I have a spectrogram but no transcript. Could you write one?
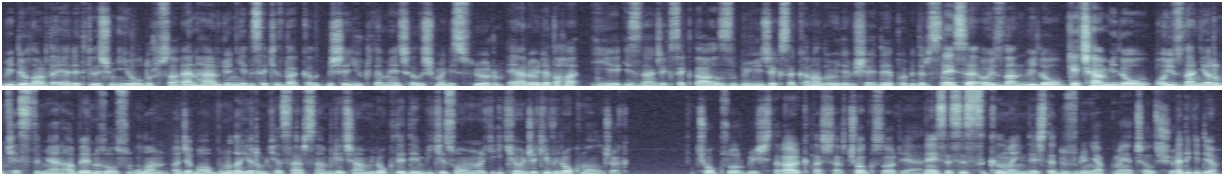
videolarda eğer etkileşim iyi olursa ben her gün 7-8 dakikalık bir şey yüklemeye çalışmak istiyorum. İstiyorum. Eğer öyle daha iyi izleneceksek, daha hızlı büyüyecekse kanal öyle bir şey de yapabiliriz. Neyse o yüzden vlog, geçen vlog o yüzden yarım kestim yani haberiniz olsun. Ulan acaba bunu da yarım kesersem geçen vlog dediğim iki sonraki, iki önceki vlog mu olacak? Çok zor bir işler arkadaşlar çok zor ya. Neyse siz sıkılmayın da işte düzgün yapmaya çalışıyorum. Hadi gidiyorum.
